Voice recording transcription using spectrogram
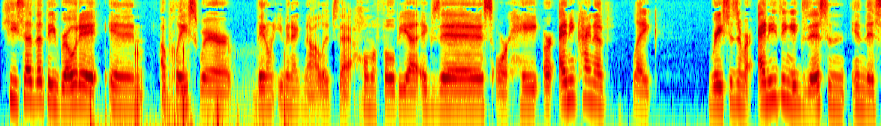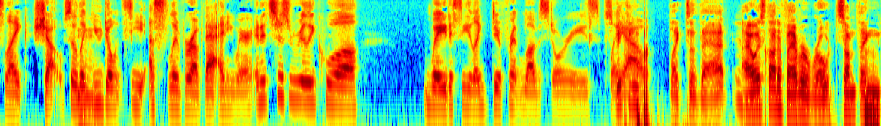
he said that they wrote it in a place where they don't even acknowledge that homophobia exists or hate or any kind of like racism or anything exists in in this like show. So like Mhm. you don't see a sliver of that anywhere, and it's just really cool way to see like different love stories play Speaking out. Like to that, I Mhm. always thought if I ever wrote something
